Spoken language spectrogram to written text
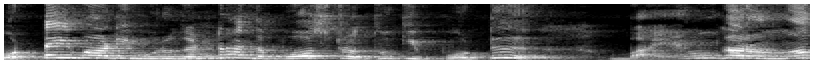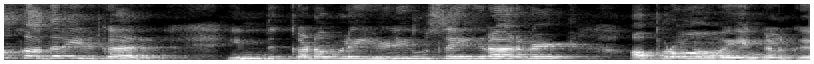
மொட்டை மாடி முருகன்ற அந்த போஸ்டரை தூக்கி போட்டு பயங்கரமாக கதறி இருக்கார் இந்து கடவுளை இழிவு செய்கிறார்கள். அப்புறம் எங்களுக்கு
